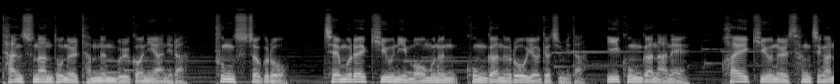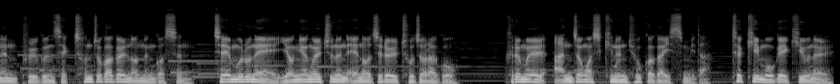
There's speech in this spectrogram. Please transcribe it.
단순한 돈을 담는 물건이 아니라 풍수적으로 재물의 기운이 머무는 공간으로 여겨집니다. 이 공간 안에 화의 기운을 상징하는 붉은색 천조각을 넣는 것은 재물운에 영향을 주는 에너지를 조절하고 흐름을 안정화시키는 효과가 있습니다. 특히 목의 기운을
